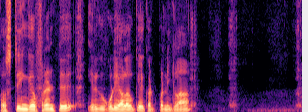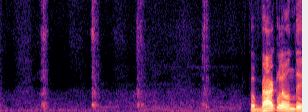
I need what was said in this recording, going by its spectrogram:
ஃபஸ்ட்டு இங்கே ஃப்ரண்ட்டு இருக்கக்கூடிய அளவுக்கே கட் பண்ணிக்கலாம். இப்போ பேக்கில் வந்து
